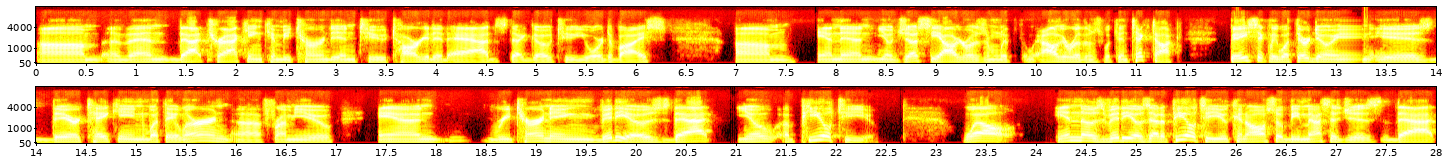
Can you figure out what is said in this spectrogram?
Um, and then that tracking can be turned into targeted ads that go to your device. Um, and then, you know, just the algorithm with algorithms within TikTok, basically what they're doing is they're taking what they learn uh, from you and returning videos that you know appeal to you well in those videos that appeal to you can also be messages that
